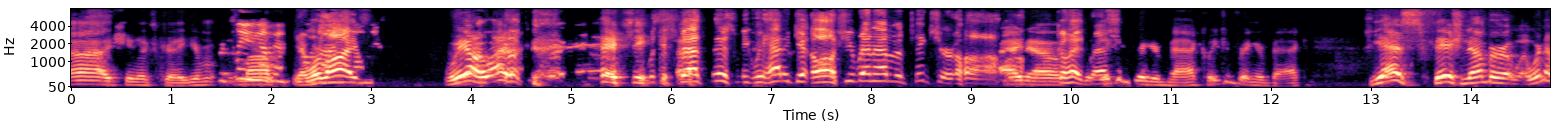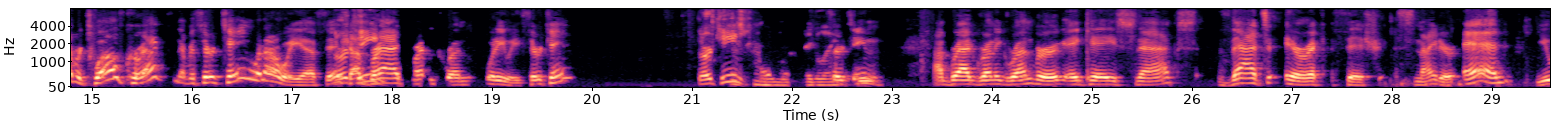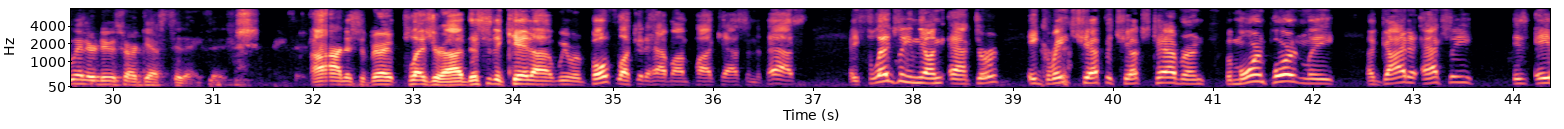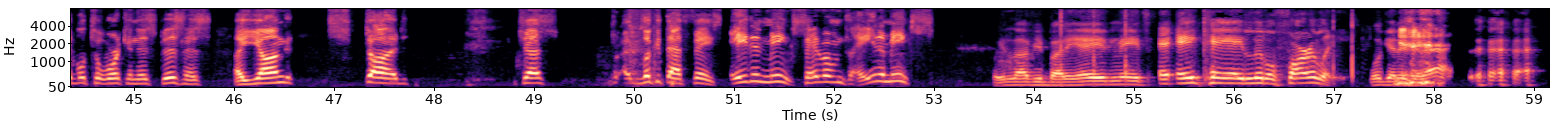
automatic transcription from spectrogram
Uh, she looks great. Your We're cleaning mom- up. after Yeah, we're live. We are live. She- With the fat fish, we, we had to get. Oh, she ran out of the picture. Oh. I know. Go ahead, We can bring her back. We can bring her back. Yes, Fish number. We're number twelve, correct? Number thirteen. What are we? Uh, Fish. I'm Brad. Brad Grun- What are we? Thirteen. 13. Just trying to look big leg. Thirteen. I'm Brad Grunny Grunberg, aka Snacks. That's Eric Fish Snyder, and you introduce our guest today, Fish. Ah, this is a very pleasure. Uh, this is a kid uh, we were both lucky to have on podcasts in the past. A fledgling young actor, a great chef at Shucks Tavern, but more importantly, a guy that actually is able to work in this business. A young stud. Just look at that face. Aedin Mincks. Say it over to Aedin Mincks. We love you, buddy. Aedin Mincks, a- aka Little Farley. We'll get into that.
